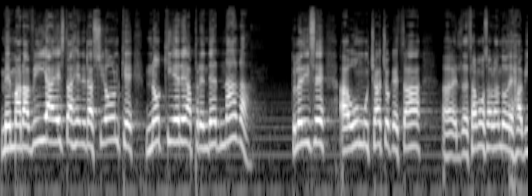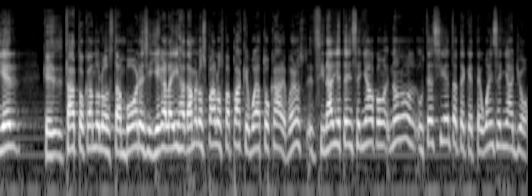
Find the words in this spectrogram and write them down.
me maravilla esta generación que no quiere aprender nada. Tú le dices a un muchacho que está, uh, estamos hablando de Javier, que está tocando los tambores y llega la hija, dame los palos, papá, que voy a tocar. Bueno, si nadie te ha enseñado, no, no, usted siéntate que te voy a enseñar yo.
